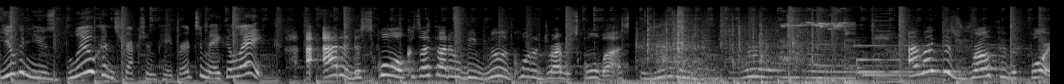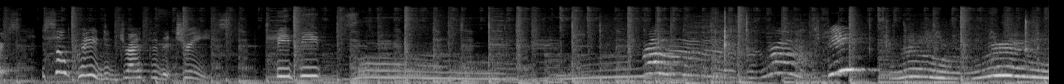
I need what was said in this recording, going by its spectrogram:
You can use blue construction paper to make a lake. I added the school because I thought it would be really cool to drive a school bus. I like this road through the forest. It's so pretty to drive through the trees. Beep beep. Uh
